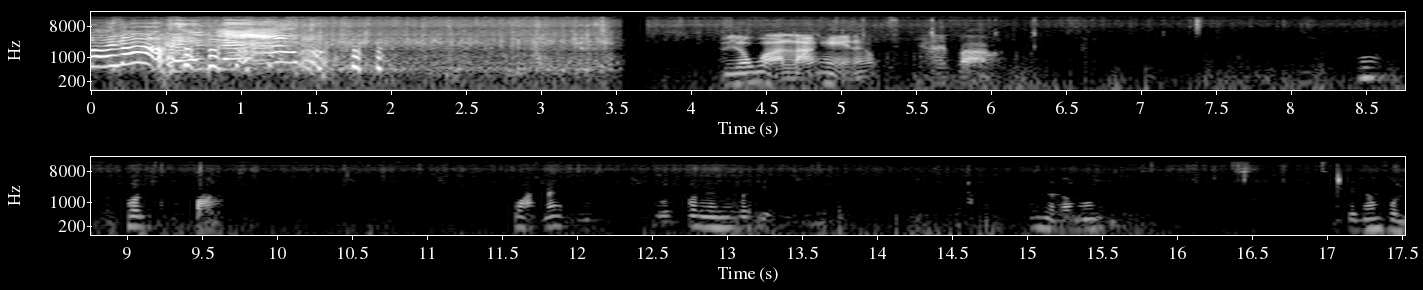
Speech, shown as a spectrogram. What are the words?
เลยนะ เห็นแล้วนี่เราหวานล้างแห่นะครับได้ปลาทนปลาหวานนั่ง ต้นนึงมันก็ติดเดี๋ยวเรามันเป็นน้ำบุญ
